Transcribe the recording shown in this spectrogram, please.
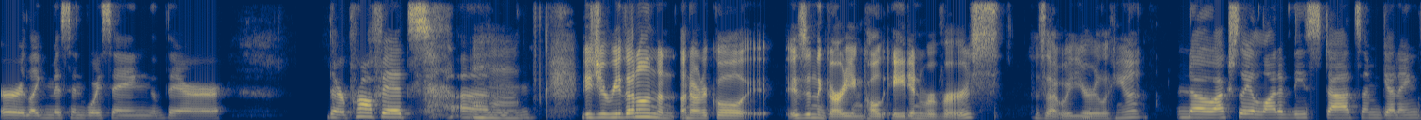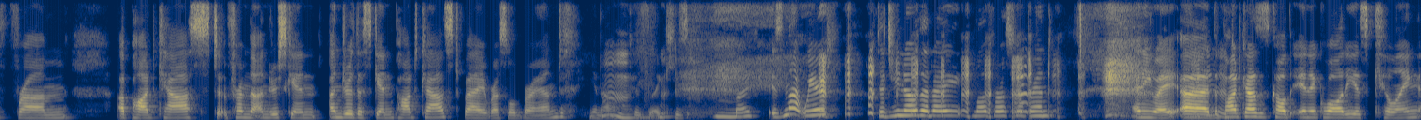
or like misinvoicing their their profits. Um, Did you read that on an, an article? Is in the Guardian called "Aid in Reverse"? Is that what you're looking at? No, actually, a lot of these stats I'm getting from a podcast from the Underskin Under the Skin podcast by Russell Brand. You know, Hmm. because like he's my. Isn't that weird? Did you know that I love Russell Brand? Anyway, uh, the podcast is called "Inequality is Killing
